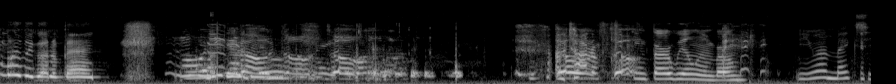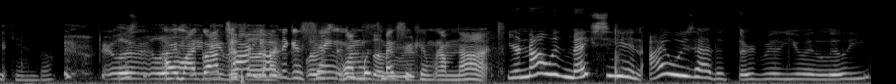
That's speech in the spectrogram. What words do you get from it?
I'm about to go to bed. oh, oh you can No, do don't, don't. I'm tired of Don't, don't. fucking third wheeling, bro. You are Mexican, bro. Here, let me- let Oh my god, I'm tired of y'all other- niggas saying I'm with other Mexican when I'm not. You're not with Mexican. I always had the third wheel you and Lily,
